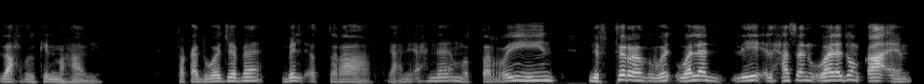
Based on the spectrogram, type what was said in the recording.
لاحظوا الكلمة هذه. فقد وجب بالاضطرار. يعني إحنا مضطرين نفترض ولد للحسن ولد قائم.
